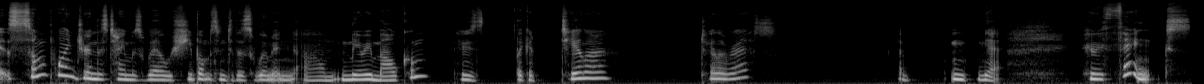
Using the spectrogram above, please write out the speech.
at some point during this time as well, she bumps into this woman, um, Mary Malcolm, who's like a tailor, tailoress. Mm, yeah, who thinks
